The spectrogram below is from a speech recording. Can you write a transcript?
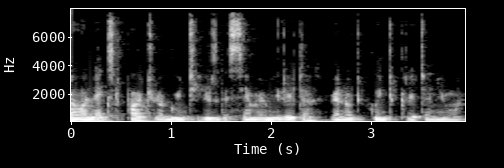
our next part we are going to use the same emulator. We are not going to create a new one.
